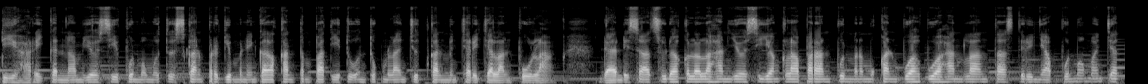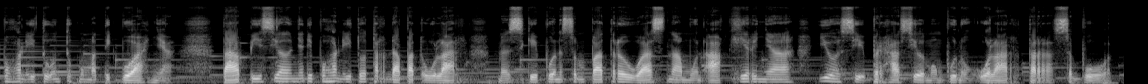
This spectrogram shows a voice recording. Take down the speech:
Di hari ke-6 Yosi pun memutuskan pergi meninggalkan tempat itu untuk melanjutkan mencari jalan pulang. Dan di saat sudah kelelahan Yosi yang kelaparan pun menemukan buah-buahan lantas dirinya pun memanjat pohon itu untuk memetik buahnya. Tapi sialnya di pohon itu terdapat ular. Meskipun sempat rewas namun akhirnya Yosi berhasil membunuh ular tersebut.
